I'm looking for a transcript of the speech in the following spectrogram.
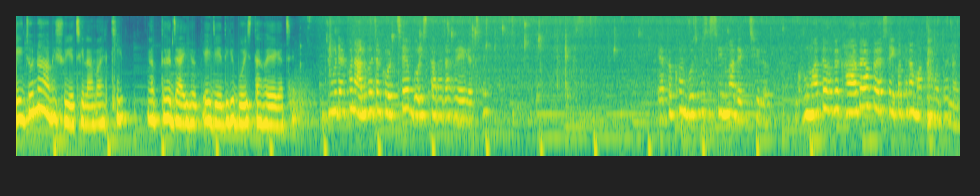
এই জন্য আমি শুয়েছিলাম আর কি। তো যাই হোক এই যে এদিকে বরিস্তা হয়ে গেছে। জুড এখন আলু ভাজা করছে বরিস্তা ভাজা হয়ে গেছে। এতক্ষণ বসে বসে সিনেমা দেখছিল। ঘুমাতে হবে খাওয়া দাওয়া করে সেই কথাটা মাথার মধ্যে নাই।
